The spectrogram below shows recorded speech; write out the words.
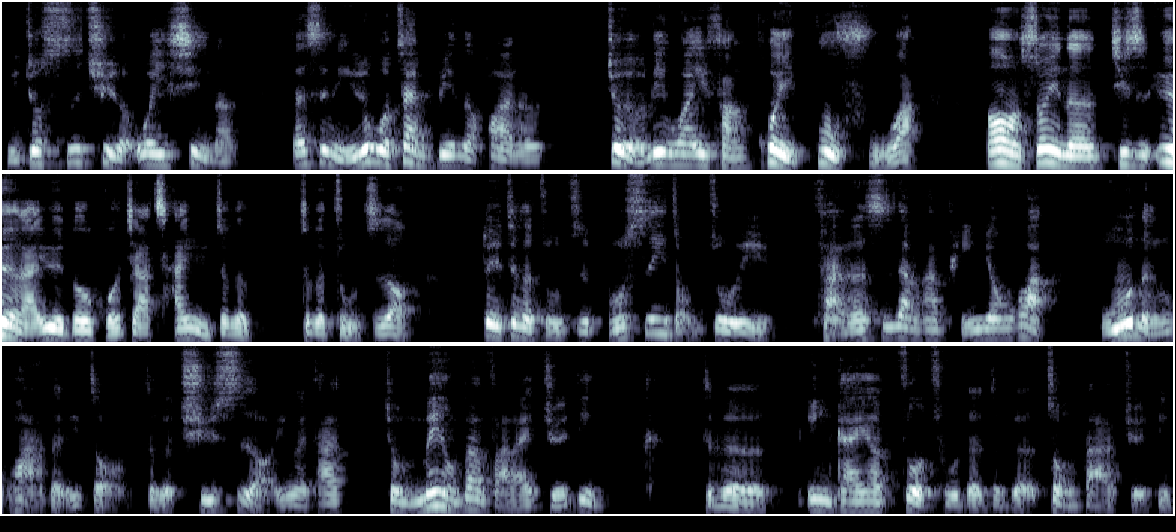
你就失去了威信呢。但是你如果站边的话呢，就有另外一方会不服啊。哦，所以呢，其实越来越多国家参与这个这个组织哦，对这个组织不是一种注意，反而是让它平庸化、无能化的一种这个趋势哦，因为它就没有办法来决定这个应该要做出的这个重大决定，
